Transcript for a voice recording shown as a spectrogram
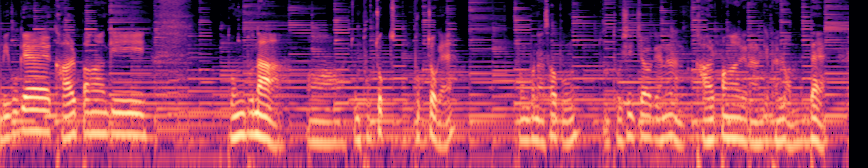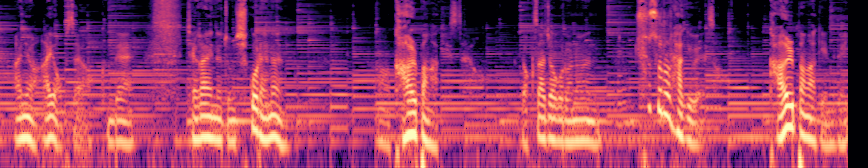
미국의 가을방학이 동부나 어, 좀 북쪽, 북쪽에 동부나 서부 좀 도시 지역에는 가을방학이라는 게 별로 없는데 아니요 아예 없어요. 근데 제가 있는 좀 시골에는 어, 가을방학이 있어요. 역사적으로는 추수를 하기 위해서 가을 방학이 있는데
